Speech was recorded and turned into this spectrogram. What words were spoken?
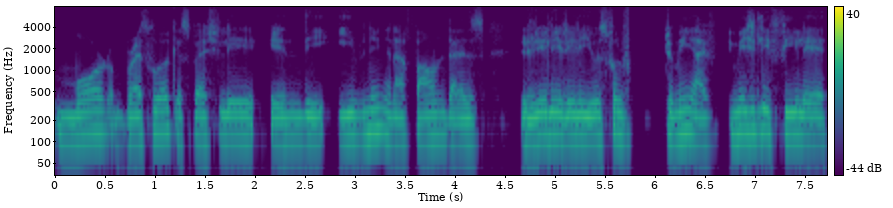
more breath work, especially in the evening, and I found that is really, really useful to me. I immediately feel a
